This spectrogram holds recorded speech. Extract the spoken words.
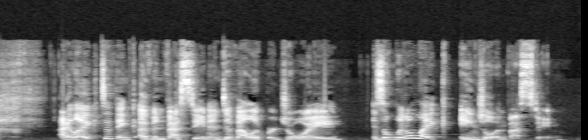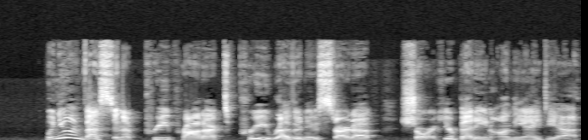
I like to think of investing in developer joy is a little like angel investing. When you invest in a pre product, pre revenue startup, sure, you're betting on the idea.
